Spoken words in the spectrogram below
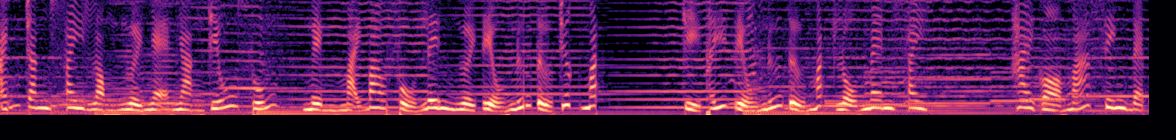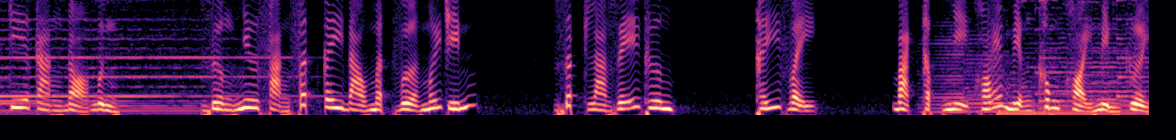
Ánh trăng say lòng người nhẹ nhàng chiếu xuống, Mềm mại bao phủ lên người tiểu nữ tử trước mắt. Chỉ thấy tiểu nữ tử mắt lộ men say, Hai gò má xinh đẹp kia càng đỏ bừng. Dường như phản phất cây đào mật vừa mới chín. Rất là dễ thương. Thấy vậy. Bạch thập nhị khóe miệng không khỏi mỉm cười.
